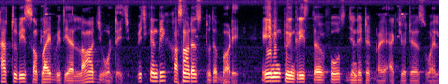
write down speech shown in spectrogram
have to be supplied with a large voltage which can be hazardous to the body. Aiming to increase the force generated by actuators while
